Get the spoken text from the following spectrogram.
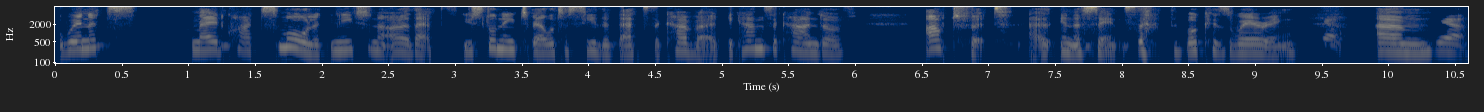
when it's made quite small, it need to know that you still need to be able to see that that's the cover. It becomes a kind of outfit, uh, in a sense, that the book is wearing. Yeah. Um, yeah.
